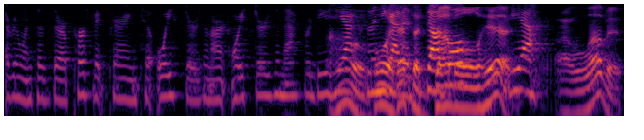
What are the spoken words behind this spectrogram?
everyone says they're a perfect pairing to oysters, and aren't oysters an aphrodisiac? oh so then boy, you got that's a, a double. hit. Yeah. I love it.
